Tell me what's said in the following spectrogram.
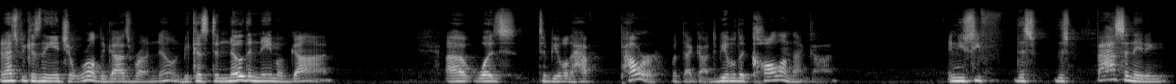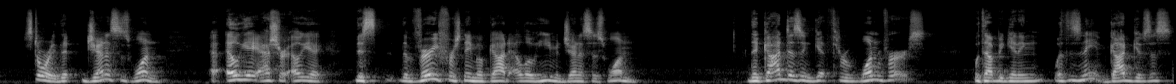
And that's because in the ancient world, the gods were unknown. Because to know the name of God uh, was to be able to have power with that God, to be able to call on that God. And you see this, this fascinating story that Genesis 1, Ehyeh Asher Ehyeh, this the very first name of God, Elohim in Genesis 1, that God doesn't get through one verse without beginning with his name. God gives us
